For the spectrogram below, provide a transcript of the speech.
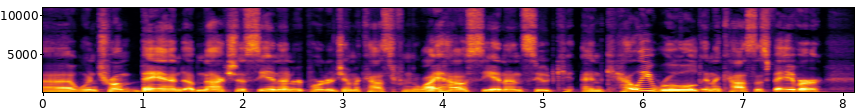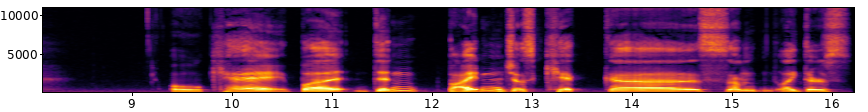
Uh, when Trump banned obnoxious CNN reporter Jim Acosta from the White House, CNN sued and Kelly ruled in Acosta's favor. Okay, but didn't Biden just kick uh, some like there's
